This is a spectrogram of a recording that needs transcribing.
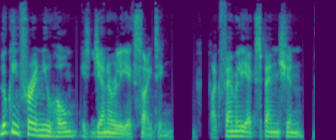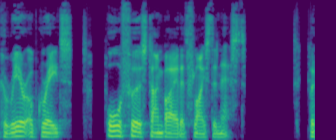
Looking for a new home is generally exciting, like family expansion, career upgrades, or a first time buyer that flies the nest. But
